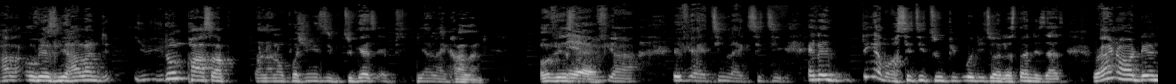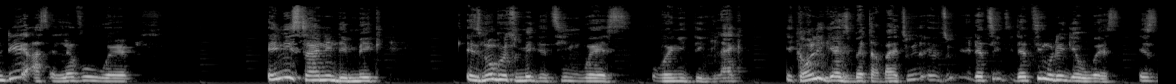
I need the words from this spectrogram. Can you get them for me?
obviously Haaland. You, you don't pass up on an opportunity to get a player like Haaland. Obviously, yeah. if you are if you're a team like City, and the thing about City too, people need to understand is that right now then they at a level where any signing they make is not going to make the team worse or anything. Like it can only get better, but the, the team wouldn't get worse. It's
